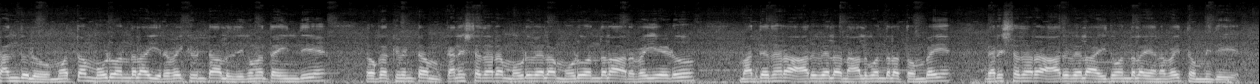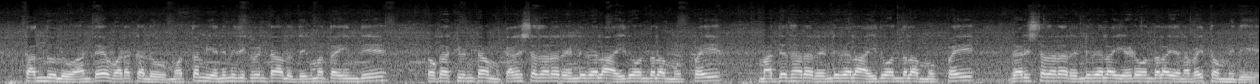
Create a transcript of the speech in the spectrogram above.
కందులు మొత్తం మూడు వందల ఇరవై క్వింటాలు దిగుమతి అయింది. ఒక క్వింటం కనిష్ట ధర మూడు వేల మూడు వందల అరవై ఏడు మధ్య ధర ఆరు వేల నాలుగు వందల తొంభై గరిష్ట ధర ఆరు వేల ఐదు వందల ఎనభై తొమ్మిది. కందులు అంటే వడకలు. మొత్తం ఎనిమిది క్వింటాలు దిగుమతయింది ఒక క్వింటం కనిష్ట ధర రెండు వేల ఐదు వందల ముప్పై మధ్య ధర రెండు వేల ఐదు వందల ముప్పై గరిష్ట ధర రెండు వేల ఏడు వందల ఎనభై తొమ్మిది.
